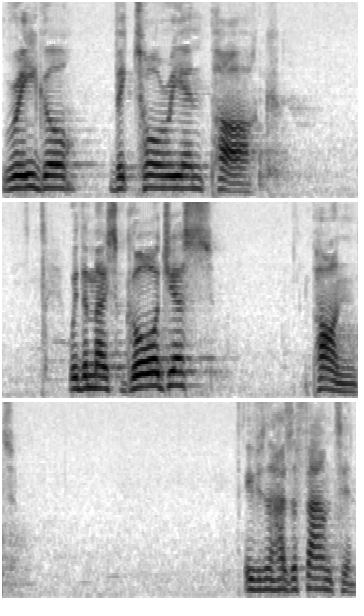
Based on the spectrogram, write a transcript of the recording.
regal, Victorian park with the most gorgeous pond. Even has a fountain.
